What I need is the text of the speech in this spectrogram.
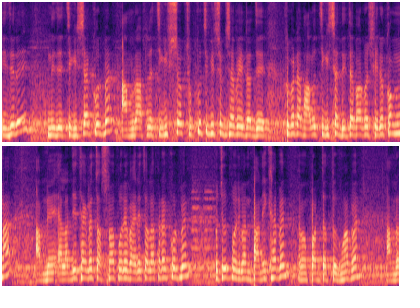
নিজেরাই নিজে চিকিৎসা করবেন। আমরা আসলে চিকিৎসক চক্ষু চিকিৎসক হিসাবে এটা যে খুব একটা ভালো চিকিৎসা দিতে পারব সেরকম না। আপনি অ্যালার্জি থাকলে চশমা পরে বাইরে চলাফেরা করবেন, প্রচুর পরিমাণ পানি খাবেন এবং পর্যাপ্ত ঘুমাবেন। আমরা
